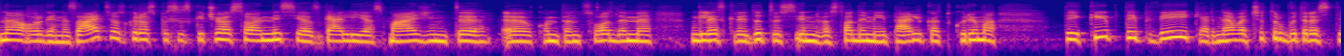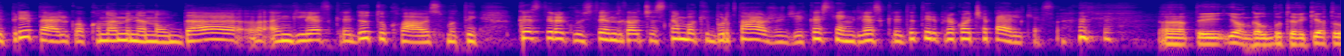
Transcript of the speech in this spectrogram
na organizacijos kurios pasiskaičiuoja savo emisijas gali jas mažinti e, kompensuodami anglies kreditus investuodami į pelkių atkūrimą tai kaip taip veikia ar ne? Va čia turbūt yra stipri pelkių ekonominė nauda anglies kreditų klausimu. Tai kas tai yra klausytojams? Gal čia skamba kaip burtažodžiai. Kas tie anglies kreditai ir prie ko čia pelkės? Tai jo galbūt reikėtų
